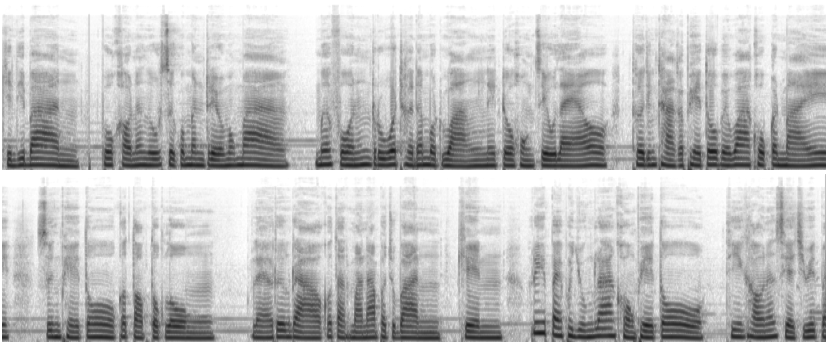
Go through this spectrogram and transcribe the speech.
เคนที่บ้าน พวกเขานั้นรู้สึกว่ามันเร็วมาก เมื่อโฟนรู้ว่าเธอนั้นหมดหวังในตัวของเจลแล้ว เธอจึงถามกับเพโตไปว่าคบกันไหม ซึ่งเพโตก็ตอบตกลง และเรื่องราวก็ตัดมาณปัจจุบัน เคนรีบไปพยุงร่างของเพโตที่เขานั้นเสียชีวิตไป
